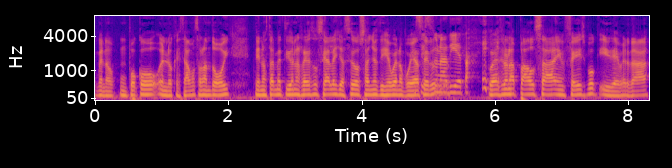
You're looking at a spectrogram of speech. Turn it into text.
bueno, un poco en lo que estábamos hablando hoy, de no estar metido en las redes sociales. Yo hace dos años dije, bueno, voy a hacer una dieta. voy a hacer una pausa en Facebook y de verdad,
